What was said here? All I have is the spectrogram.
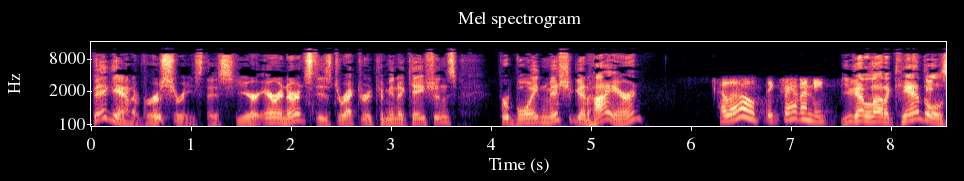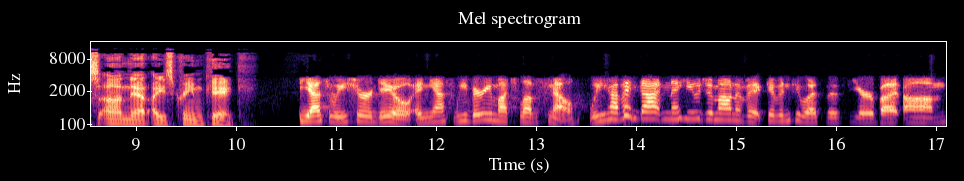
big anniversaries this year. Erin Ernst is director of communications for Boyne, Michigan. Hi, Erin. Hello. Thanks for having me. You got a lot of candles on that ice cream cake. Yes, we sure do. And yes, we very much love snow. We haven't gotten a huge amount of it given to us this year, but um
